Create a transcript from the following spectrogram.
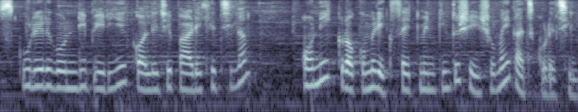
স্কুলের গণ্ডি পেরিয়ে কলেজে পা রেখেছিলাম অনেক রকমের এক্সাইটমেন্ট কিন্তু সেই সময় কাজ করেছিল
